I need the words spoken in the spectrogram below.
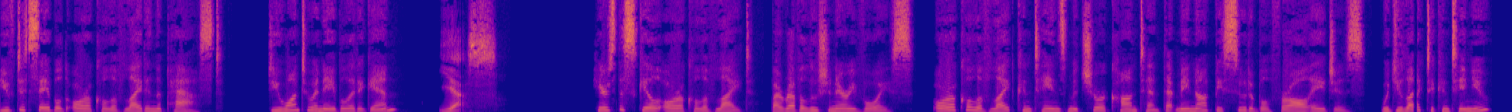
You've disabled Oracle of Light in the past. Do you want to enable it again? Yes. Here's the skill Oracle of Light by Revolutionary Voice. Oracle of Light contains mature content that may not be suitable for all ages. Would you like to continue?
